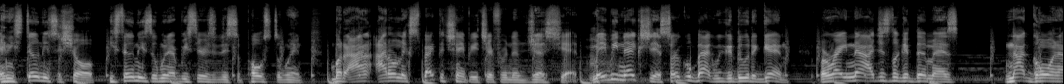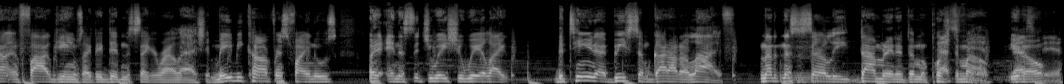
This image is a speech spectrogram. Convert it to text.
and he still needs to show up. He still needs to win every series that they're supposed to win. But I, I don't expect a championship from them just yet. Maybe mm. next year, circle back, we could do it again. But right now, I just look at them as not going out in five games like they did in the second round last year. Maybe conference finals, but in a situation where like the team that beats them got out alive, not necessarily dominated them and pushed That's them fair. out. You That's know, fair.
